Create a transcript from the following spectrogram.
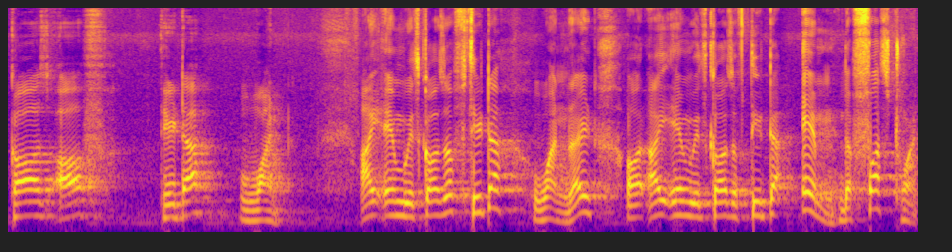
cos of theta 1 I am with cos of theta 1 right? Or I am with cos of theta m the first one.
